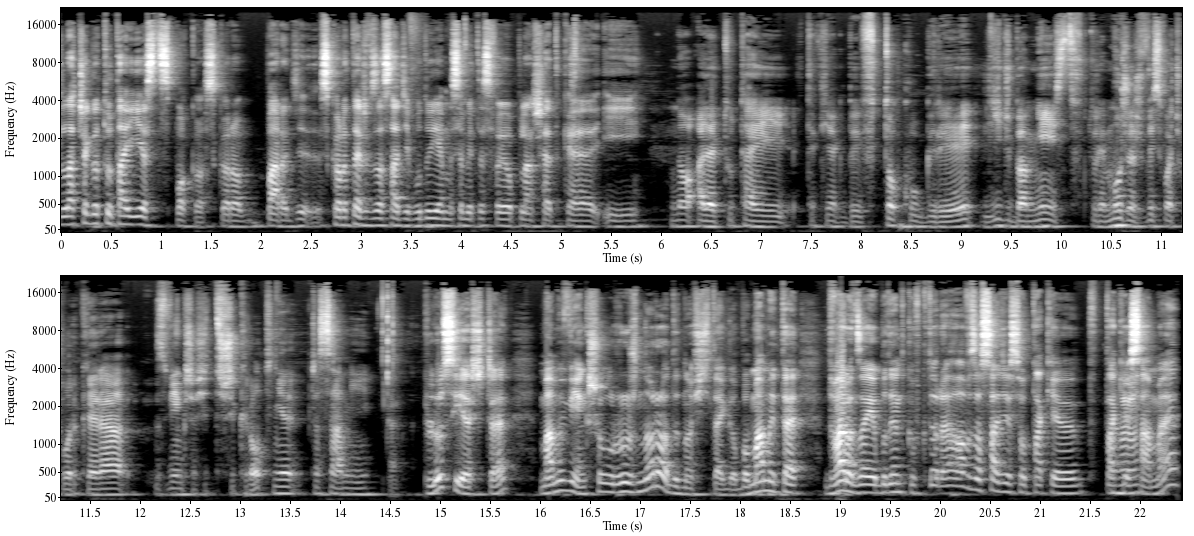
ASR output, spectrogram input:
dlaczego tutaj jest spoko, skoro bardziej, skoro też w zasadzie budujemy sobie tę swoją planszetkę i No, ale tutaj, tak jakby w toku gry, liczba miejsc, w które możesz wysłać workera, zwiększa się trzykrotnie czasami. Plus jeszcze mamy większą różnorodność tego, bo mamy te dwa rodzaje budynków, które o, w zasadzie są takie, takie same,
